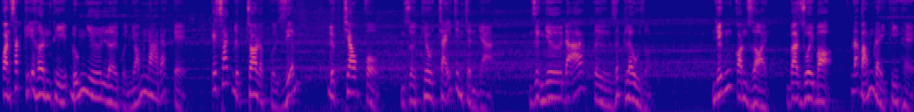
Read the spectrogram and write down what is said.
Quan sát kỹ hơn thì đúng như lời của nhóm Na đã kể, cái xác được cho là của Diễm, được treo cổ rồi thiêu cháy trên trần nhà, dường như đã từ rất lâu rồi. Những con giòi và ruồi bọ đã bám đầy thi thể,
